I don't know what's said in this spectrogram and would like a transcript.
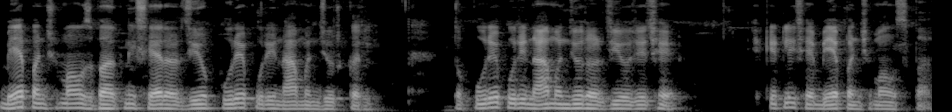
બે પંચમાંશ ભાગની શેર અરજીઓ પૂરેપૂરી નામંજૂર કરી. તો પૂરેપૂરી નામંજૂર અરજીઓ જે છે, એ કેટલી છે? બે પંચમાંશ ભાગ.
